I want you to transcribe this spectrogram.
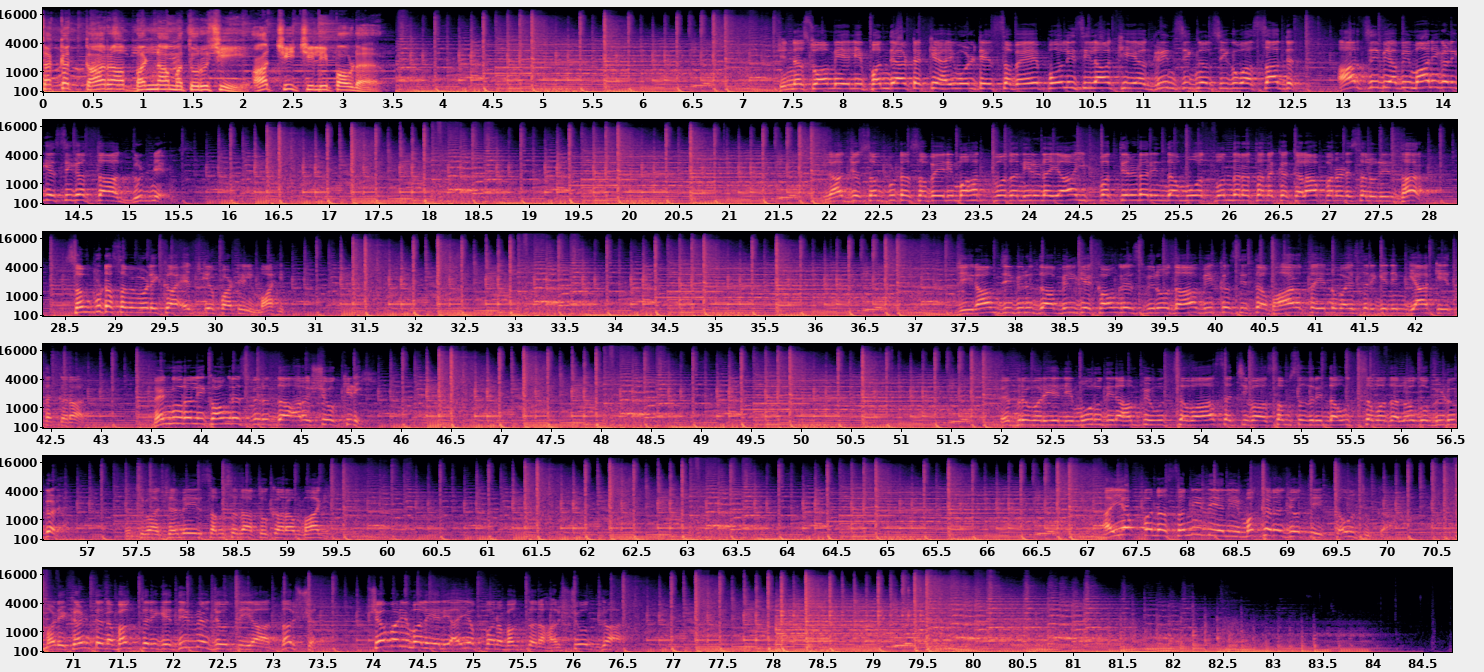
ಸಖತ್ ಖಾರ, ಬಣ್ಣ ಮತ್ತು ರುಚಿ, ಆಚಿ ಚಿಲ್ಲಿ ಪೌಡರ್. ಚಿನ್ನಸ್ವಾಮಿಯಲ್ಲಿ ಪಂದ್ಯಾಟಕ್ಕೆ ಹೈ ವೋಲ್ಟೇಜ್ ಸಭೆ, ಪೊಲೀಸ್ ಇಲಾಖೆಯ ಗ್ರೀನ್ ಸಿಗ್ನಲ್ ಸಿಗುವ ಸಾಧ್ಯತೆ. ಆರ್ಸಿಬಿ ಅಭಿಮಾನಿಗಳಿಗೆ ಸಿಗತ್ತಾ ಗುಡ್ ನ್ಯೂಸ್ ರಾಜ್ಯ ಸಂಪುಟ ಸಭೆಯಲ್ಲಿ ಮಹತ್ವದ ನಿರ್ಣಯ ಇಪ್ಪತ್ತೆರಡರಿಂದ ಮೂವತ್ತೊಂದರ ತನಕ ಕಲಾಪ ನಡೆಸಲು ನಿರ್ಧಾರ. ಸಂಪುಟ ಸಭೆ ಬಳಿಕ ಎಚ್ ಕೆ ಪಾಟೀಲ್ ಮಾಹಿತಿ. ಜಿ ರಾಮ್ಜಿ ವಿರುದ್ಧ ಬಿಲ್ಗೆ ಕಾಂಗ್ರೆಸ್ ವಿರೋಧ, ವಿಕಸಿತ ಭಾರತ ಎನ್ನುವ ಹೆಸರಿಗೆ ನಿಮ್ಗೆ ಯಾಕೆ ತಕರಾರು ಬೆಂಗಳೂರಲ್ಲಿ ಕಾಂಗ್ರೆಸ್ ವಿರುದ್ಧ ಅರಶೋ ಕಿಡಿ. ಫೆಬ್ರವರಿಯಲ್ಲಿ ಮೂರು ದಿನ ಹಂಪಿ ಉತ್ಸವ, ಸಚಿವ ಸಂಸದರಿಂದ ಉತ್ಸವದ ಲೋಗೋ ಬಿಡುಗಡೆ. ಸಚಿವ ಜಮೀರ್ ಸಂಸದ ತುಕಾರಾಂ ಭಾಗಿ. ಅಯ್ಯಪ್ಪನ ಸನ್ನಿಧಿಯಲ್ಲಿ ಮಕರ ಜ್ಯೋತಿ ಕೌತುಕ. ಮಣಿಕಂಠನ ಭಕ್ತರಿಗೆ ದಿವ್ಯ ಜ್ಯೋತಿಯ ದರ್ಶನ. ಶಬರಿಮಲೆಯಲ್ಲಿ ಅಯ್ಯಪ್ಪನ ಭಕ್ತರ ಹರ್ಷೋದ್ಗಾರ.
